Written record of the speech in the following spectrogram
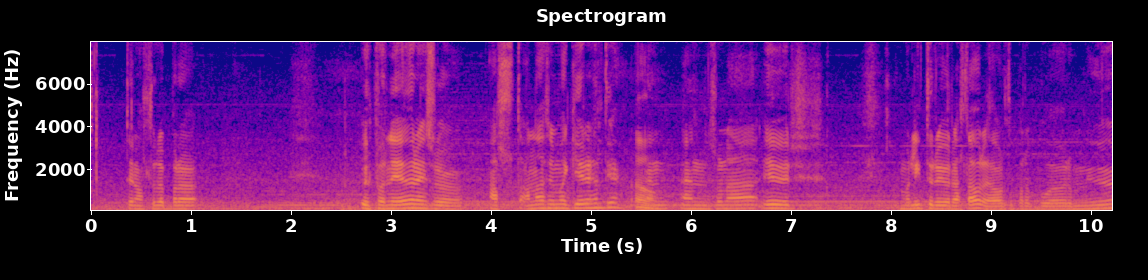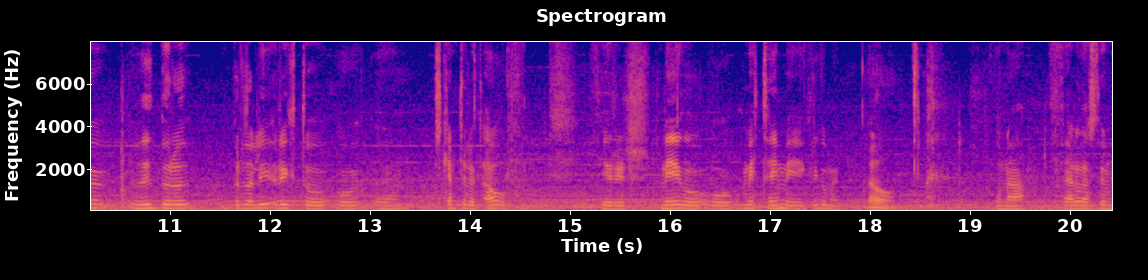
Þetta er náttúrulega bara upp og niður eins og allt annað sem maður gerir held ég. Já. En, en svona yfir, maður lítur yfir allt árið þá er þetta bara búið að vera mjög viðburðaríkt og, og um, skemmtilegt ár fyrir mig og, og mitt heimi í kringum mig. Já, Búin að ferðast um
